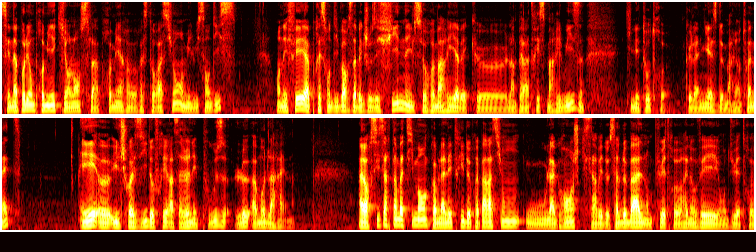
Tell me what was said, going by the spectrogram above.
C'est Napoléon Ier qui en lance la première euh, restauration en 1810. En effet, après son divorce avec Joséphine, il se remarie avec l'impératrice Marie-Louise, qui n'est autre que la nièce de Marie-Antoinette, et il choisit d'offrir à sa jeune épouse le hameau de la Reine. Alors si certains bâtiments comme la laiterie de préparation ou la grange qui servait de salle de bal n'ont pu être rénovés et ont dû être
